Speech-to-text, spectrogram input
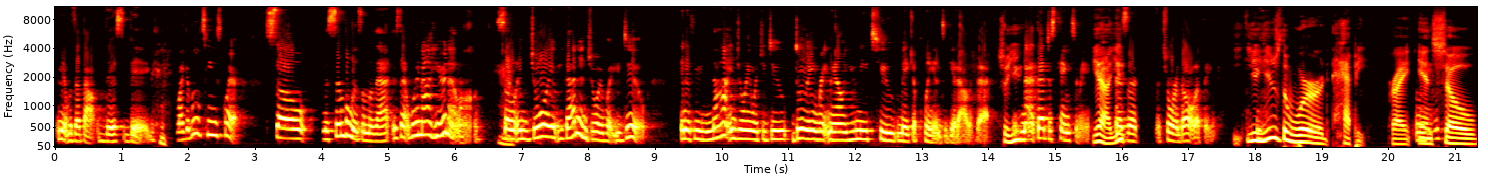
And it was about this big, like a little teeny square. So the symbolism of that is that we're not here that long. So hmm. enjoy, you got to enjoy what you do. And if you're not enjoying what you do doing right now, you need to make a plan to get out of that. So you that, that, just came to me. Yeah, you, as a mature adult, I think. You use the word happy, right? Mm-hmm. And so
